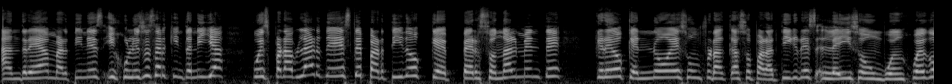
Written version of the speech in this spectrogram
Andrea Martínez y Julio César Quintanilla, pues para hablar de este partido que personalmente creo que no es un fracaso para Tigres, le hizo un buen juego.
